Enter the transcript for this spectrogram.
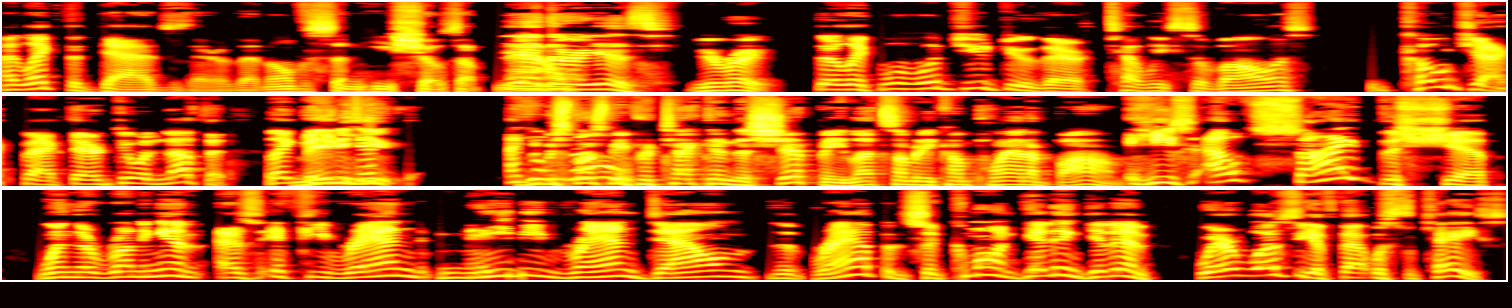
I like the dads there. Then all of a sudden he shows up. Yeah, there he is. You're right. They're like, "Well, what'd you do there, Telly Savalas? Kojak back there doing nothing. Like Maybe he, he, I he was supposed to be protecting the ship. He let somebody come plant a bomb. He's outside the ship when they're running in, as if he ran, maybe ran down the ramp and said, "Come on, get in, get in." Where was he if that was the case?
